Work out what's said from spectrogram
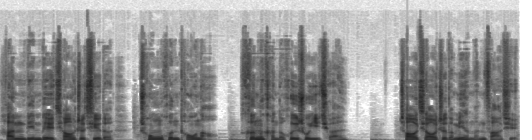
韩冰被乔治气得冲昏头脑，狠狠的挥出一拳，朝乔治的面门砸去。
